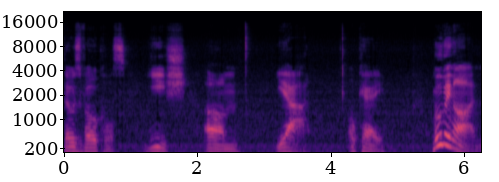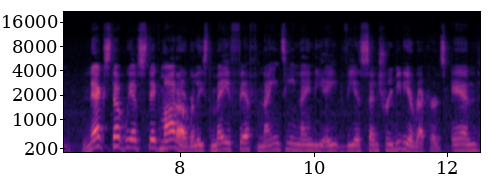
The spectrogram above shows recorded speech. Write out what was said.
those vocals. Yeesh. Um, yeah. Okay. Moving on. Next up, we have Stigmata, released May 5th, 1998 via Century Media Records, and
